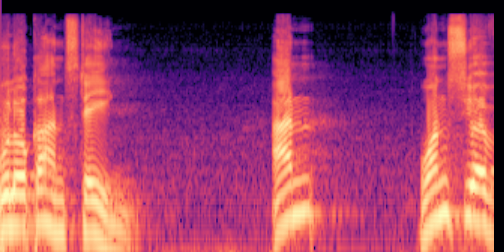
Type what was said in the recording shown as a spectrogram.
Bhuloka and staying and once you have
